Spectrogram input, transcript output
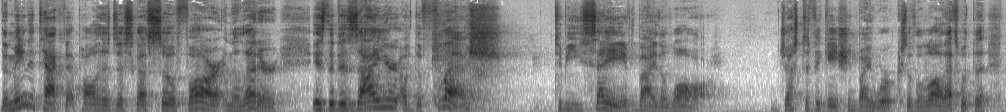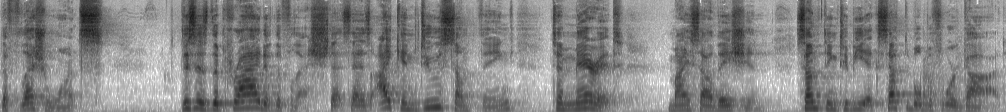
The main attack that Paul has discussed so far in the letter is the desire of the flesh to be saved by the law. Justification by works of the law. That's what the, the flesh wants. This is the pride of the flesh that says, I can do something to merit my salvation, something to be acceptable before God.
